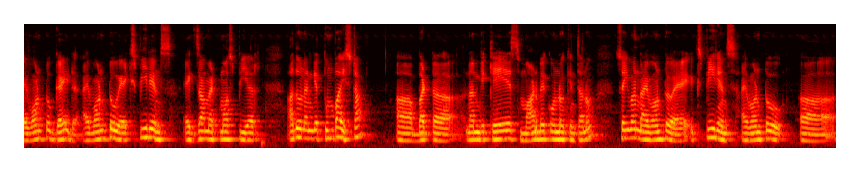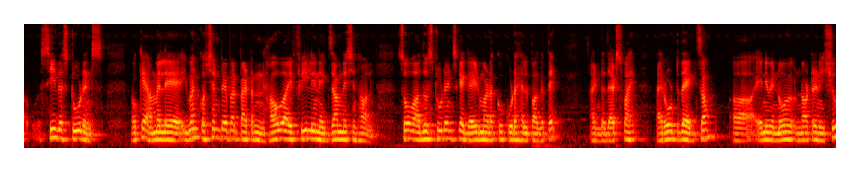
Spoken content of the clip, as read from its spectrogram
I want to guide I want to experience exam atmosphere ಅದು ನನಗೆ ತುಂಬ ಇಷ್ಟ. ಬಟ್ ನನಗೆ ಕೆ ಎಸ್ ಮಾಡಬೇಕು ಅನ್ನೋಕ್ಕಿಂತನೂ so even I want to experience I want to see the students okay ಆಮೇಲೆ even question paper pattern how I feel in examination hall so ಅದು ಸ್ಟೂಡೆಂಟ್ಸ್ಗೆ ಗೈಡ್ ಮಾಡೋಕ್ಕೂ ಕೂಡ ಹೆಲ್ಪ್ ಆಗುತ್ತೆ. And that's why I wrote the exam anyway no not an issue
